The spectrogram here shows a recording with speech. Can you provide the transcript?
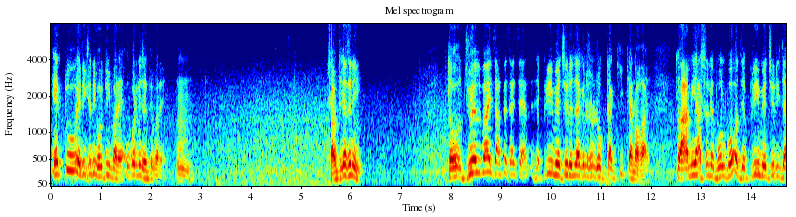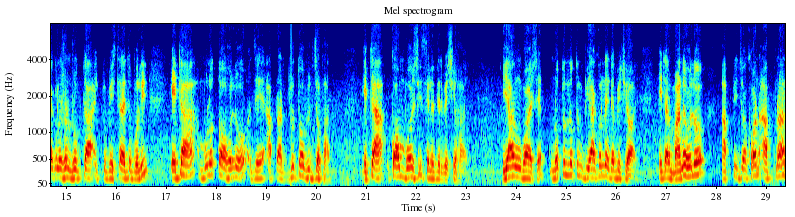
একটু এদিক সেদিক হইতেই পারে, উপরে নিচে হইতে পারে। হুম। সাউন্ড ঠিক আছে নি? তো জুয়েল ভাই জানতে চাইছেন যে প্রি মেচুর ইজাকুলেশন রোগটা কি কেন হয়? তো আমি আসলে বলব যে প্রি মেচুর ইজাকুলেশন রোগটা একটু বিস্তারিত বলি। এটা মূলত হলো যে আপনার দ্রুত বীর্যপাত। এটা কম বয়সী ছেলেদের বেশি হয়। ইয়াং বয়সে নতুন নতুন বিয়া করলে এটা বেশি হয়। এটার মানে হলো আপনি যখন আপনার,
